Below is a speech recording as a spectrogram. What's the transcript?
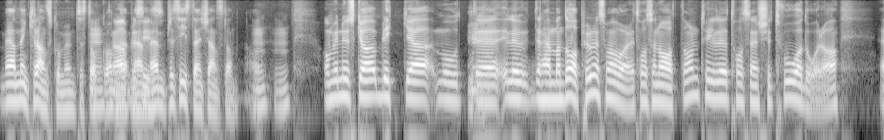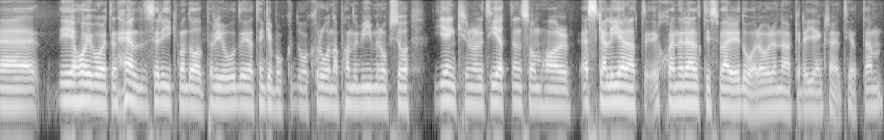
men en kranskommun till Stockholm, mm. ja, precis. Men, men, precis den känslan. Mm, mm. Om vi nu ska blicka mot eh, eller den här mandatperioden som har varit, 2018 till 2022 då. då eh, det har ju varit en händelserik mandatperiod. Jag tänker på då coronapandemin men också gängkriminaliteten som har eskalerat generellt i Sverige då, då och den ökade gängkriminaliteten.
